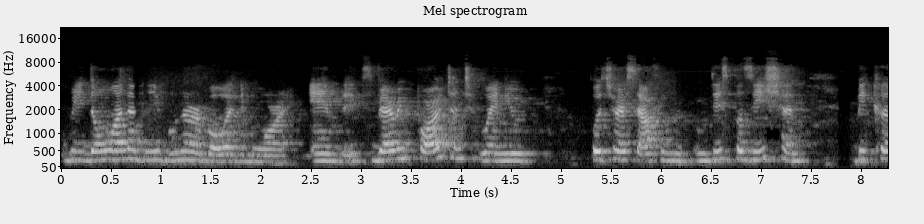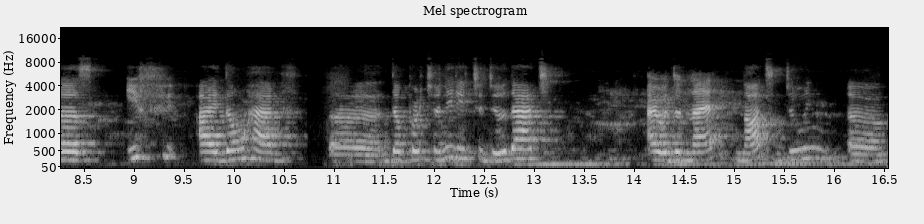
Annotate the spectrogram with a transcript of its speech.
we don't want to be vulnerable anymore and it's very important when you put yourself in, in this position because if i don't have uh, the opportunity to do that i would not not doing uh,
